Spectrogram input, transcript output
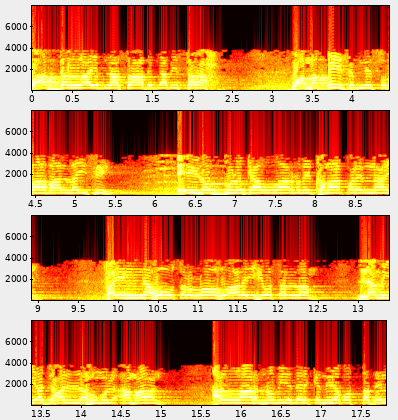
ও আবদাল্লাহ ইবনা সাদ ইবনা আবি সারাহ ওয়া মাকিস ইবনে সুবাব আল-লাইসি, এই লোকগুলোকে আল্লাহর নবী ক্ষমা করেন নাই। ফাইন্নাহু সাল্লাল্লাহু আলাইহি ওয়াসাল্লাম লাম ইয়াজআল লাহুমুল আমান আল্লাহর নবী এদেরকে নিরাপত্তা দেন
